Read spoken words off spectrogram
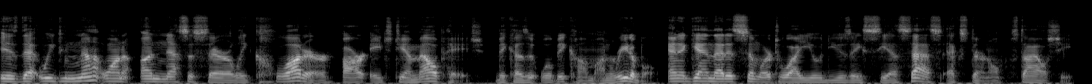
is that we do not want to unnecessarily clutter our HTML page because it will become unreadable. And again, that is similar to why you would use a CSS external style sheet.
